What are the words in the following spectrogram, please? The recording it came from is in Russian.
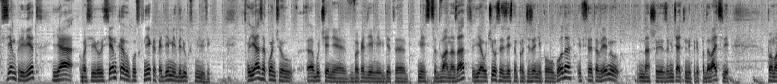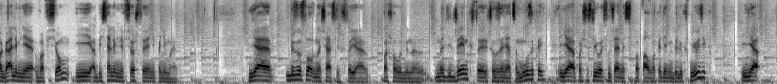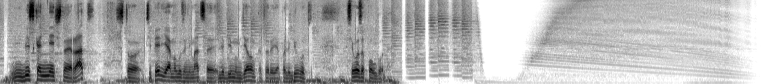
Всем привет! Я Василий Лысенко, выпускник Академии Deluxe Music. Я закончил обучение в Академии где-то месяца два назад. Я учился здесь на протяжении полугода, и все это время наши замечательные преподаватели помогали мне во всем и объясняли мне все, что я не понимаю. Я, безусловно, счастлив, что я пошел именно на диджейнг, что я решил заняться музыкой. Я по счастливой случайности попал в Академию Deluxe Music, и я бесконечно рад, что теперь я могу заниматься любимым делом, которое я полюбил вот всего за полгода.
